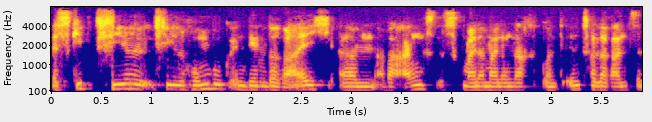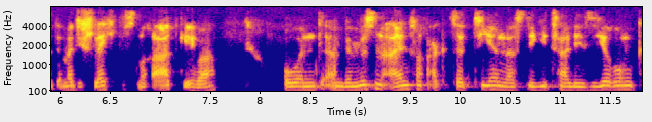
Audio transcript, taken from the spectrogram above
es gibt viel, viel Humbug in dem Bereich, ähm, aber Angst ist meiner Meinung nach und Intoleranz sind immer die schlechtesten Ratgeber. Und ähm, wir müssen einfach akzeptieren, dass Digitalisierung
